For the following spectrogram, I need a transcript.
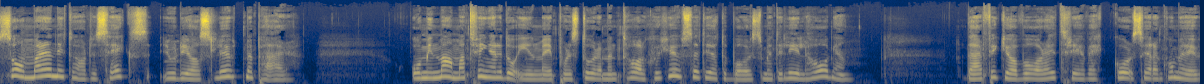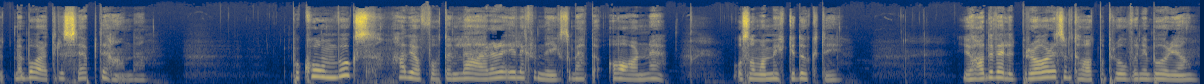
Sommaren 1986 gjorde jag slut med Per och min mamma tvingade då in mig på det stora mentalsjukhuset i Göteborg som heter Lillhagen. Där fick jag vara i tre veckor, sedan kom jag ut med bara ett recept i handen. På komvux hade jag fått en lärare i elektronik som hette Arne och som var mycket duktig. Jag hade väldigt bra resultat på proven i början.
